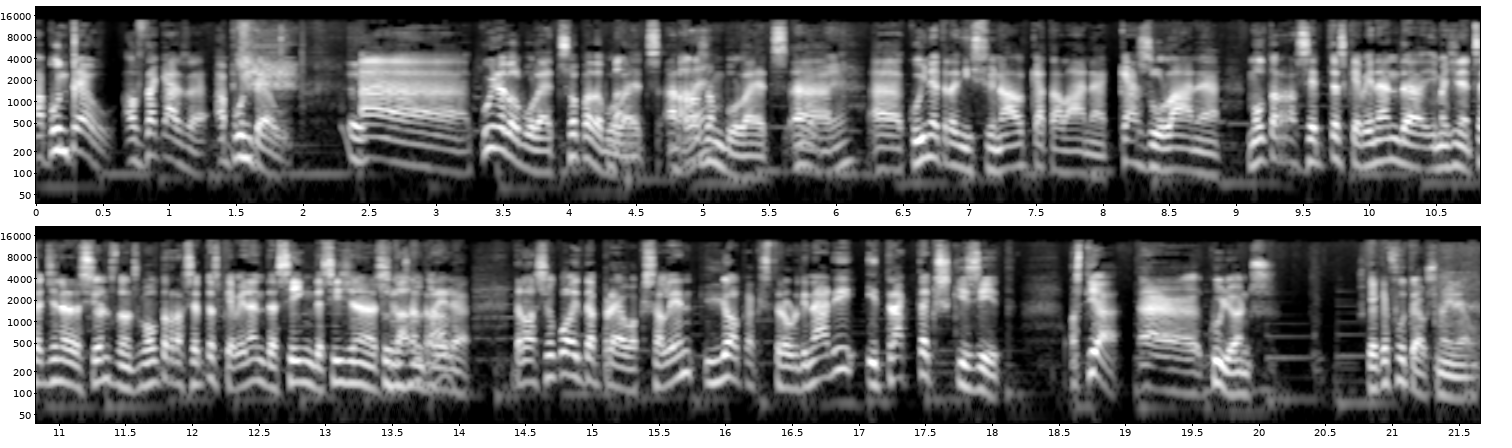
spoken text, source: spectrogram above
Apunteu, els de casa, apunteu. Uh, cuina del bolet, sopa de bolets, Vale, arròs vale. amb bolets, uh, uh, cuina tradicional catalana, casolana, moltes receptes que venen de, imagina't, set generacions, doncs moltes receptes que venen de 5, de 6 generacions Total, total. enrere. Relació qualitat-preu excel·lent, lloc extraordinari i tracte exquisit. Hòstia, eh, collons. Que què foteu, si no hi aneu?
